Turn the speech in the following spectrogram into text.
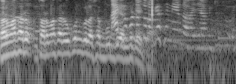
তোর মাথার তোর মাথার উকুনগুলো সব বুদ্ধি আনতে মাইক্রোফোনটা কে তোমার কাছে নিয়ে নাও এই যে আমি করে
